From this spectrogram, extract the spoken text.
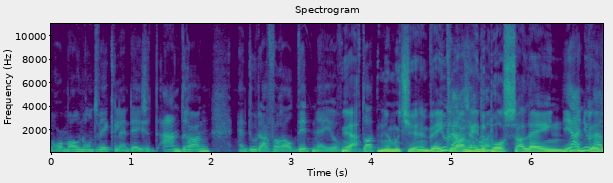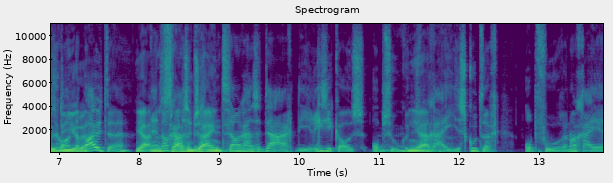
hormonen ontwikkelen en deze aandrang. En doe daar vooral dit mee. Of, Ja, of dat. nu moet je een week lang in de gewoon- bos alleen Ja, met nu gaan ze gewoon dieren. naar buiten. Ja, en en dan gaan, ze dus, dan gaan ze daar die risico's opzoeken. Dus Ja. dan je je scooter opvoeren. Dan ga je...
